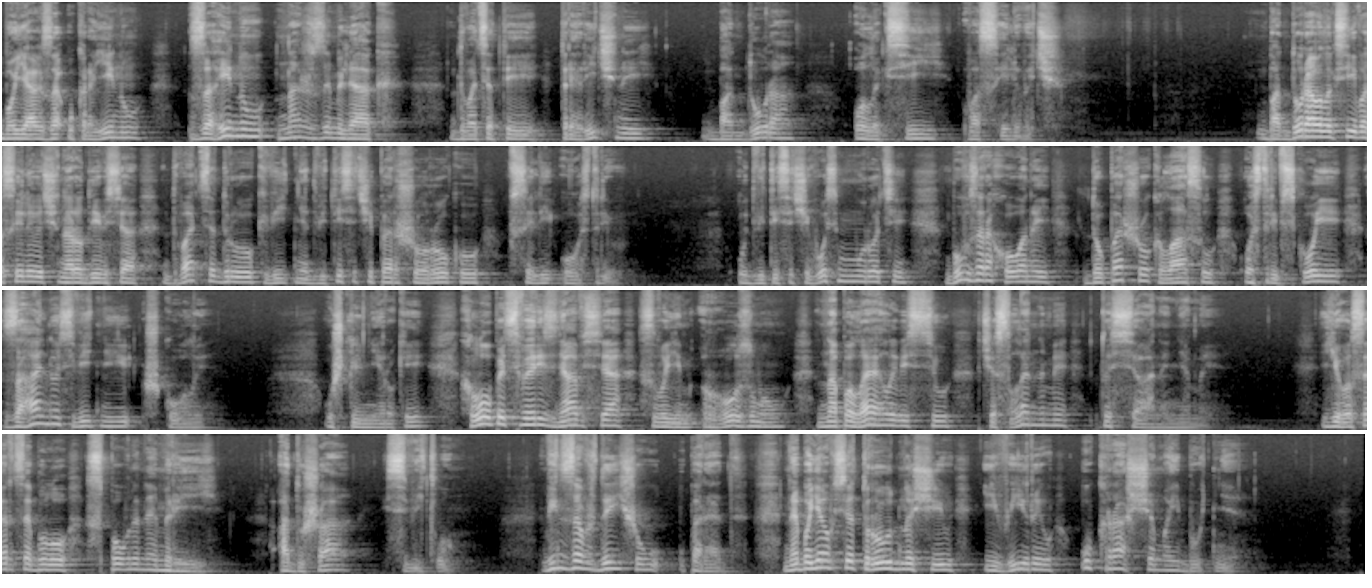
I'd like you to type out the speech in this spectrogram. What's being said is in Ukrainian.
боях за Україну загинув наш земляк, 23-річний Бандура Олексій Васильович. Бандура Олексій Васильович народився 22 квітня 2001 року в селі Острів. У 2008 році був зарахований до першого класу Острівської загальноосвітньої школи. У шкільні роки хлопець вирізнявся своїм розумом, наполегливістю, численними досягненнями. Його серце було сповнене мрій, а душа світлом. Він завжди йшов уперед, не боявся труднощів і вірив у краще майбутнє.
